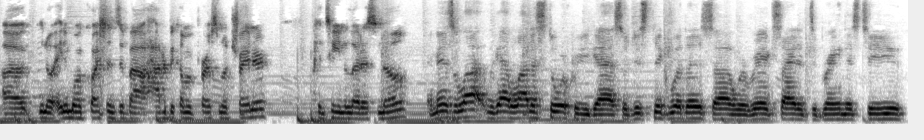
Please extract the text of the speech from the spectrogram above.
uh, you know, any more questions about how to become a personal trainer, continue to let us know. And there's a lot, we got a lot in store for you guys. So just stick with us. Uh, we're very excited to bring this to you.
